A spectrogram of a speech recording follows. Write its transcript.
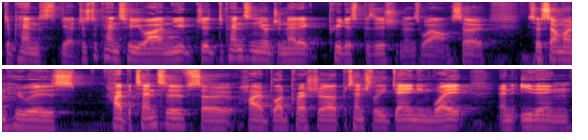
depends. Yeah, just depends who you are, and you depends on your genetic predisposition as well. So, so someone who is hypertensive, so higher blood pressure, potentially gaining weight and eating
